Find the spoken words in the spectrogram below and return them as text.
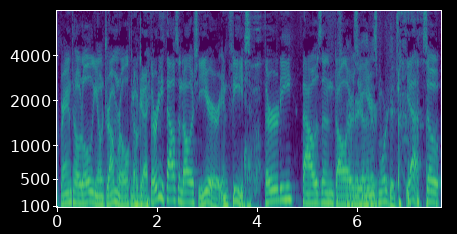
grand total, you know, drum roll. Okay. Thirty thousand dollars a year in fees. Oh. Thirty thousand dollars a year. his mortgage. yeah. So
